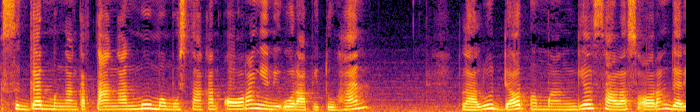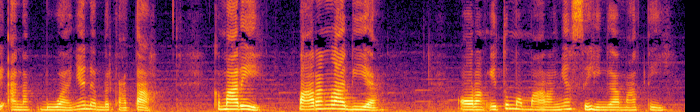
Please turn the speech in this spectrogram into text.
segan mengangkat tanganmu memusnahkan orang yang diurapi Tuhan? Lalu Daud memanggil salah seorang dari anak buahnya dan berkata, Kemari, paranglah dia. Orang itu memarangnya sehingga mati.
